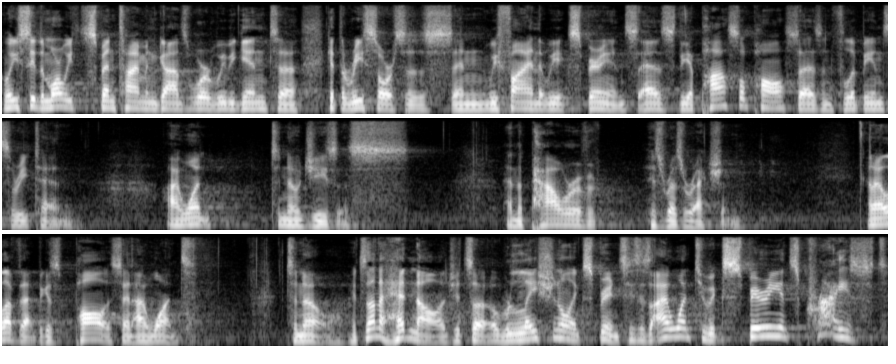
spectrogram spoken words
Well, you see, the more we spend time in God's Word, we begin to get the resources, and we find that we experience, as the Apostle Paul says in Philippians 3:10, I want to know Jesus and the power of his resurrection. And I love that because Paul is saying, I want to know. It's not a head knowledge, it's a, relational experience. He says, I want to experience Christ.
